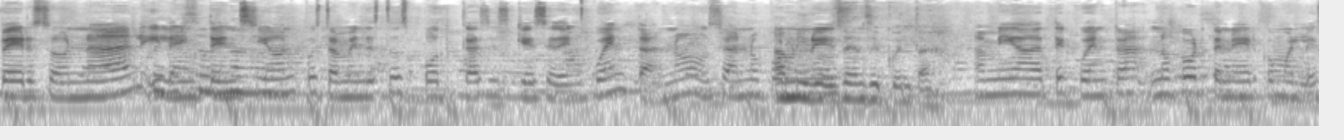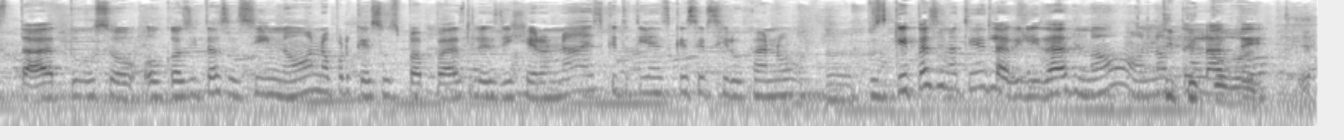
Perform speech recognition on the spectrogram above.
Personal y la intención pues también de estos podcasts es que se den cuenta, ¿no? O sea, no por Amigos, dense cuenta. Amiga, date cuenta, no por tener como el estatus o, o cositas así, ¿no? No porque sus papás les dijeron, ah, es que tú tienes que ser cirujano. Pues, ¿qué tal si no tienes la habilidad, no? O no te late. eh,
